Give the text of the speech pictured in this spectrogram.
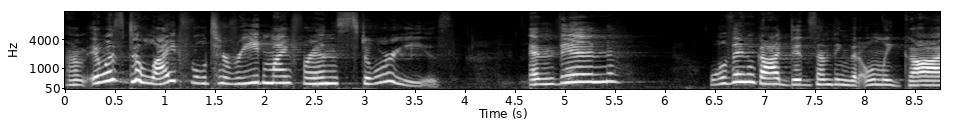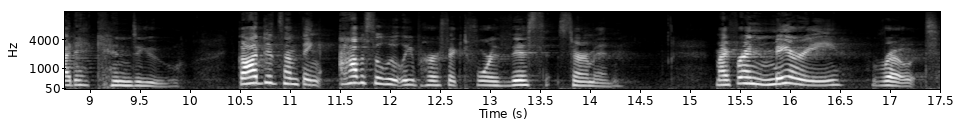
Um, it was delightful to read my friends' stories. And then, well, then God did something that only God can do. God did something absolutely perfect for this sermon. My friend Mary wrote,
